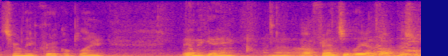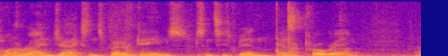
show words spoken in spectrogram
certainly a critical play in the game. Uh, Offensively, I thought this was one of Ryan Jackson's better games since he's been at our program. Uh,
